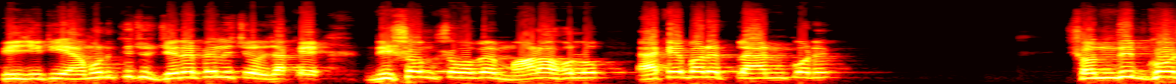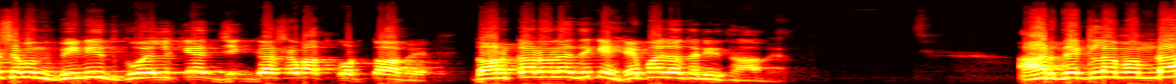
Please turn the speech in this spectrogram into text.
পিজিটি এমন কিছু জেনে ফেলেছিল যাকে নৃশংসভাবে মারা হলো, একেবারে প্ল্যান করে? সন্দীপ ঘোষ এবং বিনীত গোয়েলকে জিজ্ঞাসাবাদ করতে হবে। দরকার হলে এদিকে হেফাজতে নিতে হবে। আর দেখলাম আমরা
